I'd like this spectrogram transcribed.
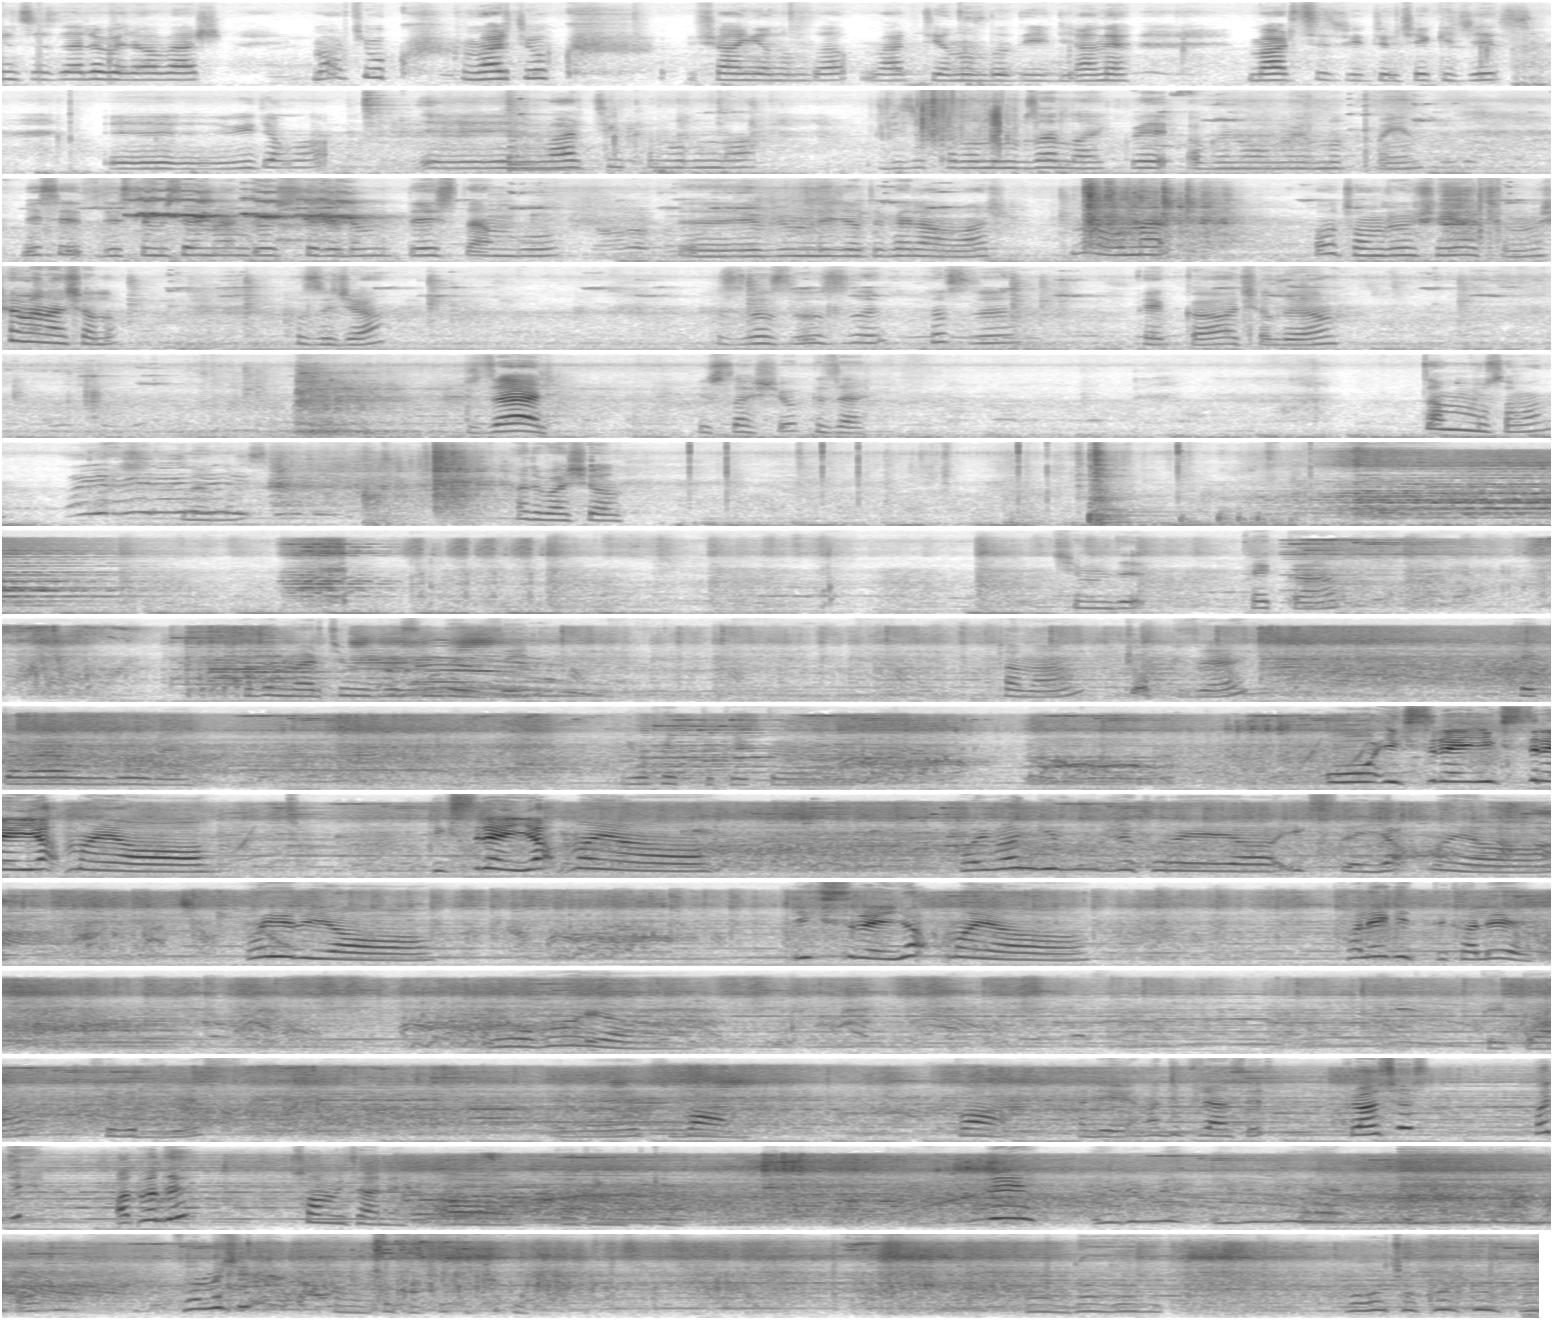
Bugün sizlerle beraber Mert yok. Mert yok. Şu an yanımda. Mert yanımda değil. Yani Mert'siz video çekeceğiz. Ee, videoma e, Mert'in kanalına bizim kanalımıza like ve abone olmayı unutmayın. Neyse destemizi hemen gösterelim. Destem bu. Ee, evrimde cadı falan var. Ama Bunlar o Tomru'nun şeyi açılmış. Hemen açalım. Hızlıca. Hızlı hızlı hızlı hızlı. Pekka açalım. Güzel. Üstaş çok güzel. Tamam o zaman. Başlayalım. Hadi başlayalım. Şimdi Pekka. Hadi Mert'in videosunu da izleyin. Tamam. Çok güzel. Pekka bayağı vurdu oraya. Yok etti Pekka. O X-ray X-ray yapma ya. X-ray yapma ya. Hayvan gibi vuracak oraya ya. X-ray yapma ya. Hayır ya. X-ray yapma ya. Kale gitti kale. Oha ya. Tekrar çevireceğiz. Evet, bam. Bam. Hadi, hadi prenses. Prenses. Hadi. Atmadı. Son bir tane. Aa, zaten gitti ki. Ne? Evrimi, evrimi geldi. Evrimi geldi. Aha. Sonra şey. Tamam, çok iyi, çok iyi, çok iyi. Tamam, tamam, tamam. Aa, çok korkunçlu.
